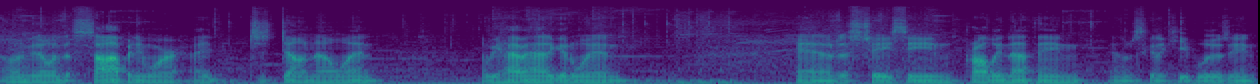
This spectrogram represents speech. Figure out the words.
I don't even know when to stop anymore. I just don't know when. We haven't had a good win. And I'm just chasing probably nothing. And I'm just going to keep losing.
